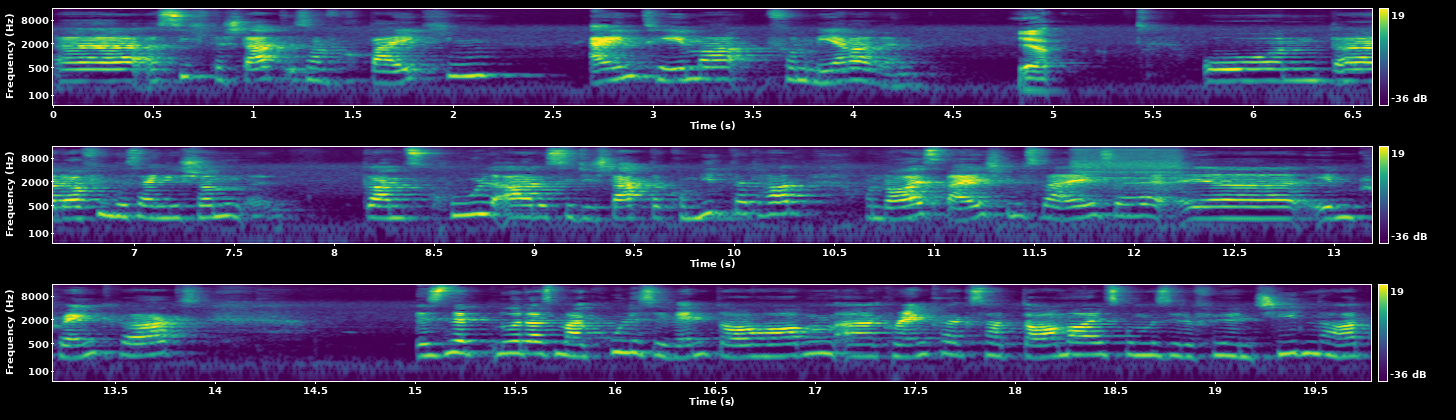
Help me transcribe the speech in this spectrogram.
äh, aus Sicht der Stadt ist einfach Biken ein Thema von mehreren. Ja. Und äh, da finde ich es eigentlich schon ganz cool, auch, dass sich die Stadt da committed hat. Und da ist beispielsweise äh, eben Crankworks. Es ist nicht nur, dass wir ein cooles Event da haben. Äh, Crankworks hat damals, wo man sich dafür entschieden hat,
